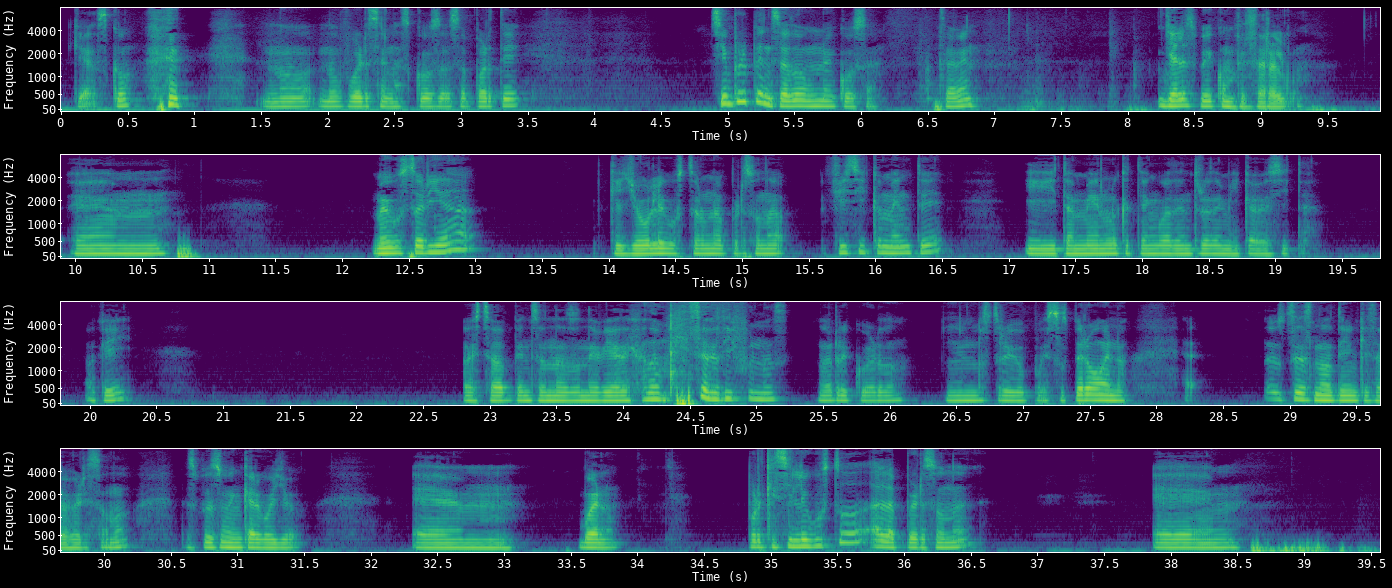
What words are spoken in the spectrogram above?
Qué asco. no, no fuercen las cosas. Aparte, siempre he pensado una cosa, ¿saben? Ya les voy a confesar algo. Eh, me gustaría que yo le gustara a una persona físicamente y también lo que tengo adentro de mi cabecita. ¿Ok? Estaba pensando dónde había dejado mis audífonos. No recuerdo. No los traigo puestos. Pero bueno, eh, ustedes no tienen que saber eso, ¿no? Después me encargo yo. Em, bueno, porque si le gustó a la persona, em,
